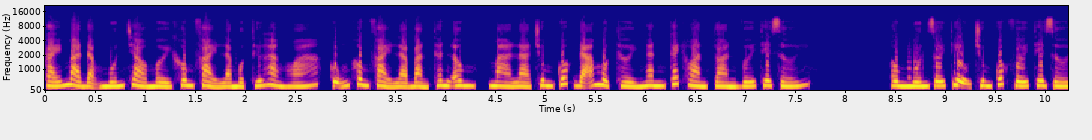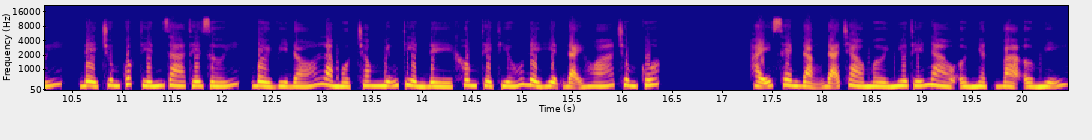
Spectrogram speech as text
Cái mà Đặng muốn chào mời không phải là một thứ hàng hóa, cũng không phải là bản thân ông, mà là Trung Quốc đã một thời ngăn cách hoàn toàn với thế giới. Ông muốn giới thiệu Trung Quốc với thế giới, để Trung Quốc tiến ra thế giới, bởi vì đó là một trong những tiền đề không thể thiếu để hiện đại hóa Trung Quốc. Hãy xem Đặng đã chào mời như thế nào ở Nhật và ở Mỹ.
